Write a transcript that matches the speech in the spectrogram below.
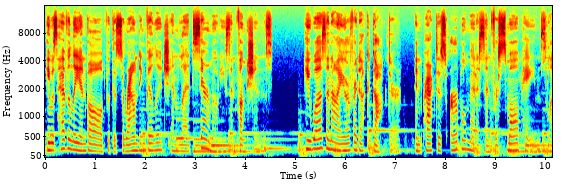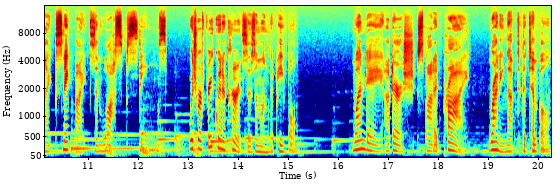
He was heavily involved with the surrounding village and led ceremonies and functions. He was an Ayurvedic doctor and practice herbal medicine for small pains like snake bites and wasp stings, which were frequent occurrences among the people. One day, Adarsh spotted Pry running up to the temple.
